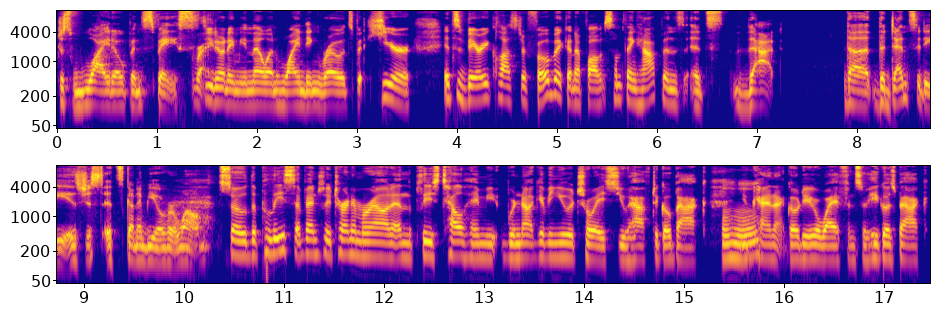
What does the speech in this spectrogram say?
just wide open space. Right. You know what I mean, though? And winding roads. But here, it's very claustrophobic. And if all- something happens, it's that the the density is just it's going to be overwhelmed. So the police eventually turn him around, and the police tell him, "We're not giving you a choice. You have to go back. Mm-hmm. You cannot go to your wife." And so he goes back.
